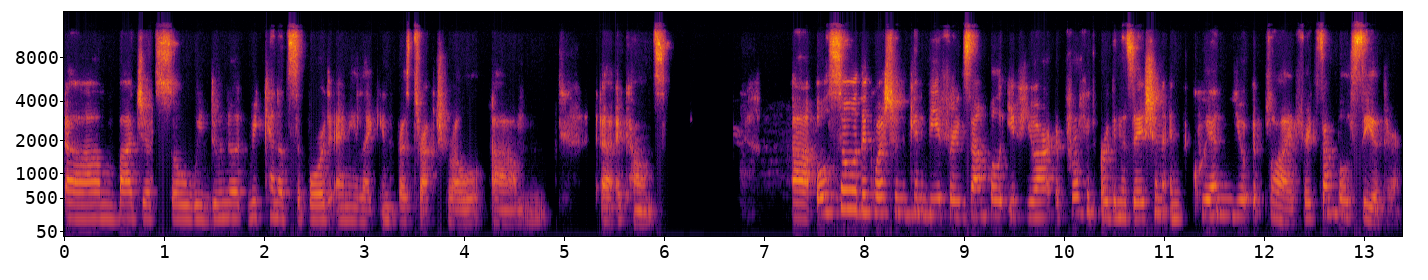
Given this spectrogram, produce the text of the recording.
um, budget? So we do not, we cannot support any like infrastructural um, uh, accounts. Uh, also, the question can be, for example, if you are a profit organization and can you apply, for example, theater?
